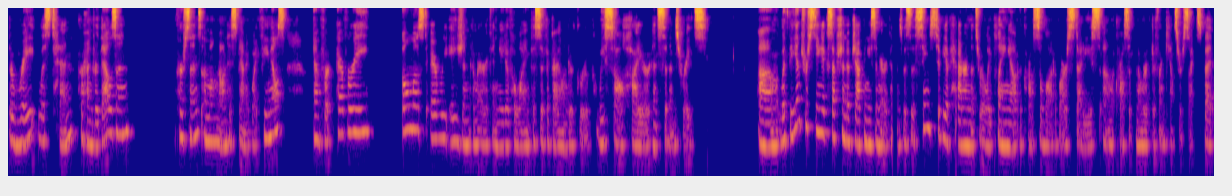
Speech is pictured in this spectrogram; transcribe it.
The rate was 10 per 100,000 persons among non-Hispanic white females. And for every, almost every Asian American, Native Hawaiian, Pacific Islander group, we saw higher incidence rates um, with the interesting exception of Japanese Americans, but this seems to be a pattern that's really playing out across a lot of our studies um, across a number of different cancer sites. But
